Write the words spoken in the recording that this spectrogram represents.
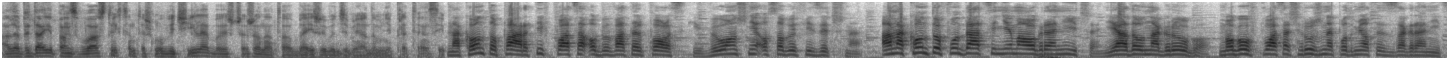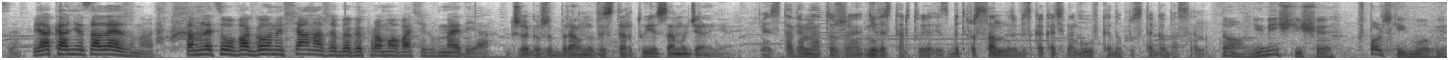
Ale wydaje pan z Nie własnych? chcę też mówić ile, bo jeszcze żona to obejrzy, będzie miała do mnie pretensje. Na konto partii wpłaca obywatel polski, wyłącznie osoby fizyczne. A na konto fundacji nie ma ograniczeń, jadą na grubo. Mogą wpłacać różne podmioty z zagranicy. Jaka niezależność? Tam lecą wagony siana, żeby wypromować ich w mediach. Grzegorz Braun wystartuje samodzielnie. Stawiam na to, że nie wystartuje. Jest zbyt rozsądny, żeby skakać na główkę do pustego basenu. To nie mieści się w polskiej głowie,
